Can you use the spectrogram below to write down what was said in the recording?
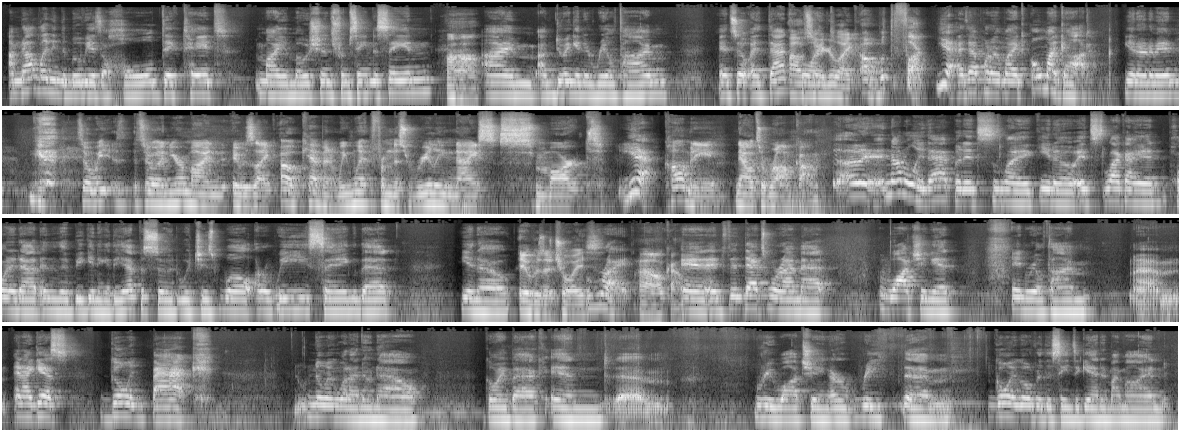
I'm not letting the movie as a whole dictate my emotions from scene to scene. Uh-huh. I'm I'm doing it in real time, And so at that Oh, point, so you're like, oh, what the fuck? yeah, at that point I'm like, oh my god, you know what I mean? So we, so in your mind, it was like, oh, Kevin, we went from this really nice, smart yeah. comedy. Now it's a rom com. Uh, not only that, but it's like you know, it's like I had pointed out in the beginning of the episode, which is, well, are we saying that, you know, It was a choice, right? Oh, okay. and and th- that's where I'm at, watching it in real time, um, and I guess going back, knowing what I know now, going back and um, rewatching or re um, going over the scenes again in my mind,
